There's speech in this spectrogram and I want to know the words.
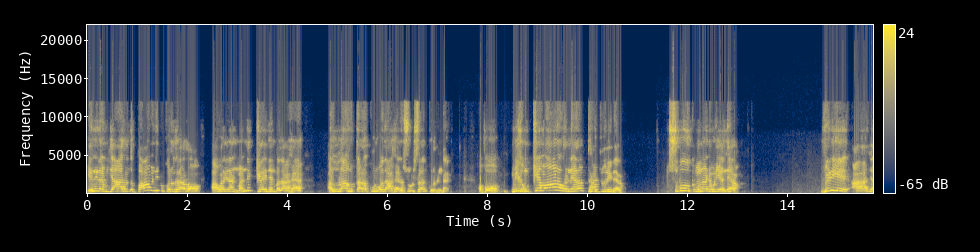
என்னிடம் யார் வந்து பாவனிப்பு கொள்கிறாரோ அவரை நான் மன்னிக்கிறேன் என்பதாக அல்லாஹு தாலா கூறுவதாக ரசூல் சலாம் கூறுகின்றார் அப்போ மிக முக்கியமான ஒரு நேரம் தாஜுதுரி நேரம். சுபுவுக்கு முன்னாடி உடைய நேரம். விடிய அது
